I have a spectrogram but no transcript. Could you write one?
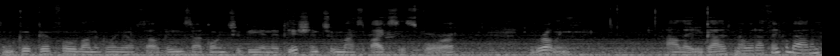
some good, good food on the grill, so these are going to be in addition to my spices for grilling. I'll let you guys know what I think about them.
